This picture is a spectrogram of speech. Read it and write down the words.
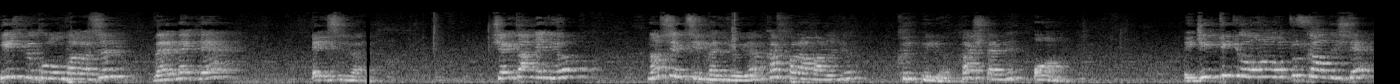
Hiçbir kulun parası vermekle eksilmez. Şeytan ne diyor? Nasıl eksilmez diyor ya? Kaç para vardı diyor? 40 milyon. Kaç verdin? 10. E gitti diyor 10, 30 kaldı işte.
